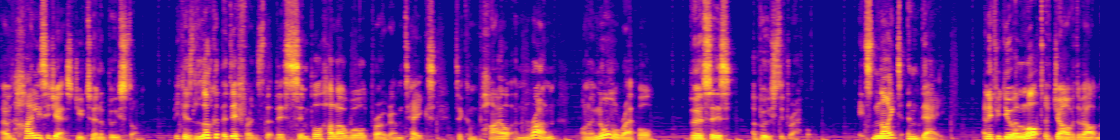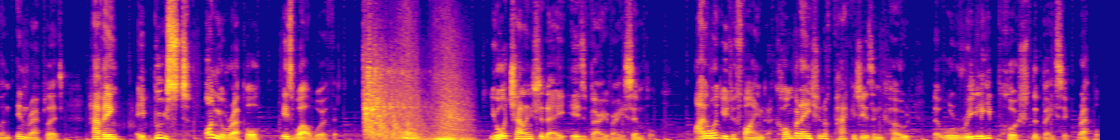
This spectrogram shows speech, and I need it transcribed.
I would highly suggest you turn a boost on, because look at the difference that this simple Hello World program takes to compile and run on a normal REPL versus a boosted REPL. It's night and day, and if you do a lot of Java development in Replit, having a boost on your REPL is well worth it. Your challenge today is very, very simple. I want you to find a combination of packages and code that will really push the basic REPL.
